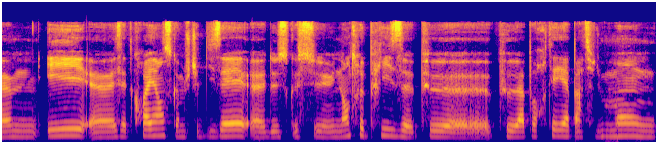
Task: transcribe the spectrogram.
Euh, et euh, cette croyance, comme je te le disais, euh, de ce que une entreprise peut peut apporter à partir du moment où,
